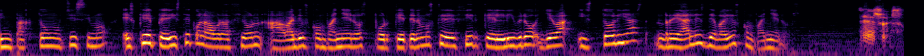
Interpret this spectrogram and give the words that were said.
impactó muchísimo, es que pediste colaboración a varios compañeros porque tenemos que decir que el libro lleva historias reales de varios compañeros. Eso es.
